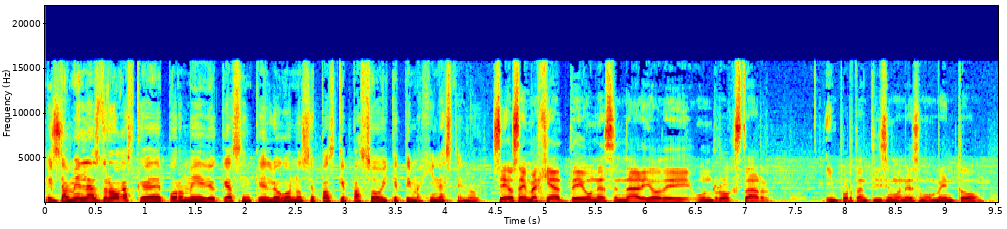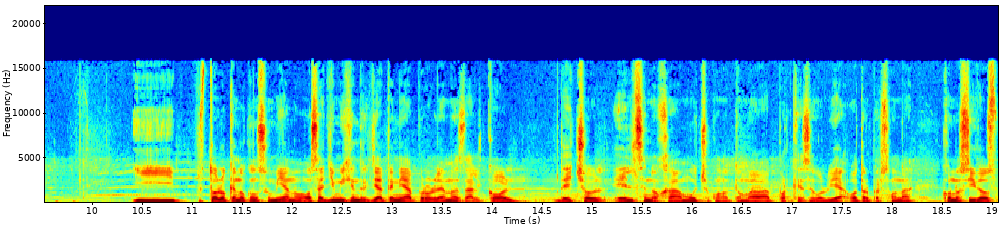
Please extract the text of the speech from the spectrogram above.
Y también las drogas que hay de por medio que hacen que luego no sepas qué pasó y qué te imaginaste, ¿no? Sí, o sea, imagínate un escenario de un rockstar importantísimo en ese momento y pues, todo lo que no consumía, ¿no? O sea, Jimi Hendrix ya tenía problemas de alcohol. De hecho, él se enojaba mucho cuando tomaba porque se volvía otra persona. Conocidos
